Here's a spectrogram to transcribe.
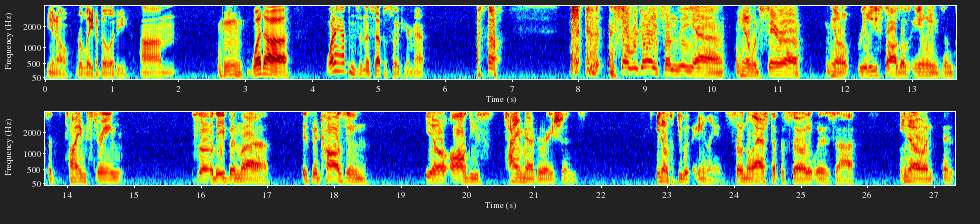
you know relatability, um, what uh, what happens in this episode here, Matt? so we're going from the uh, you know when Sarah you know released all those aliens into the time stream. So they've been uh, it's been causing you know all these time aberrations. You know to do with aliens. So in the last episode, it was uh, you know, in, in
